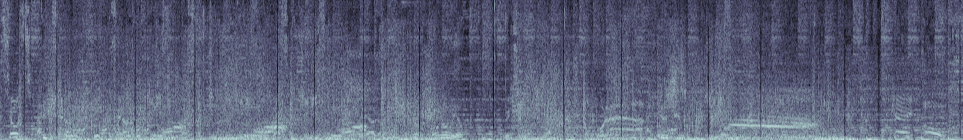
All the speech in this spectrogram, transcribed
承知セラヌセラヌ切り裂く切り裂く親が炎ようちにほら KO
